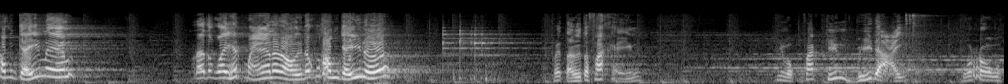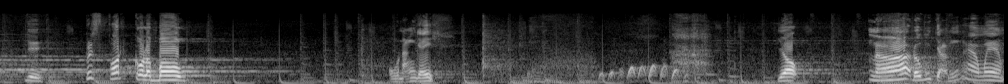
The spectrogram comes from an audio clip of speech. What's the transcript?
Không chỉ mấy em. Đã tao quay hết mẹ nó rồi, nó cũng không chỉ nữa. Phải tự tao phát hiện như một phát kiến vĩ đại của rô gì? Christopher Colombo. Ồ, nặng vậy? vô. Nó đúng chuẩn ha không em?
